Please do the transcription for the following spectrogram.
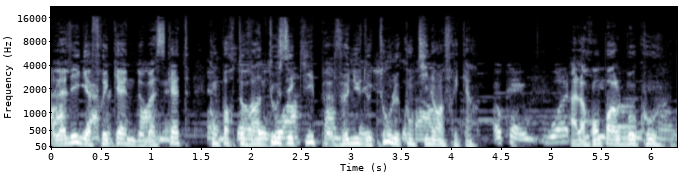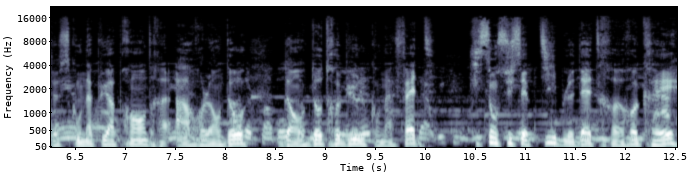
La Ligue africaine de basket comportera 12 équipes venues de tout le continent africain. Alors on parle beaucoup de ce qu'on a pu apprendre à Orlando, dans d'autres bulles qu'on a faites, qui sont susceptibles d'être recréées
